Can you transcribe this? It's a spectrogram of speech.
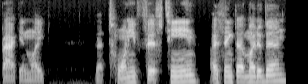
back in like that 2015. I think that might have been.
